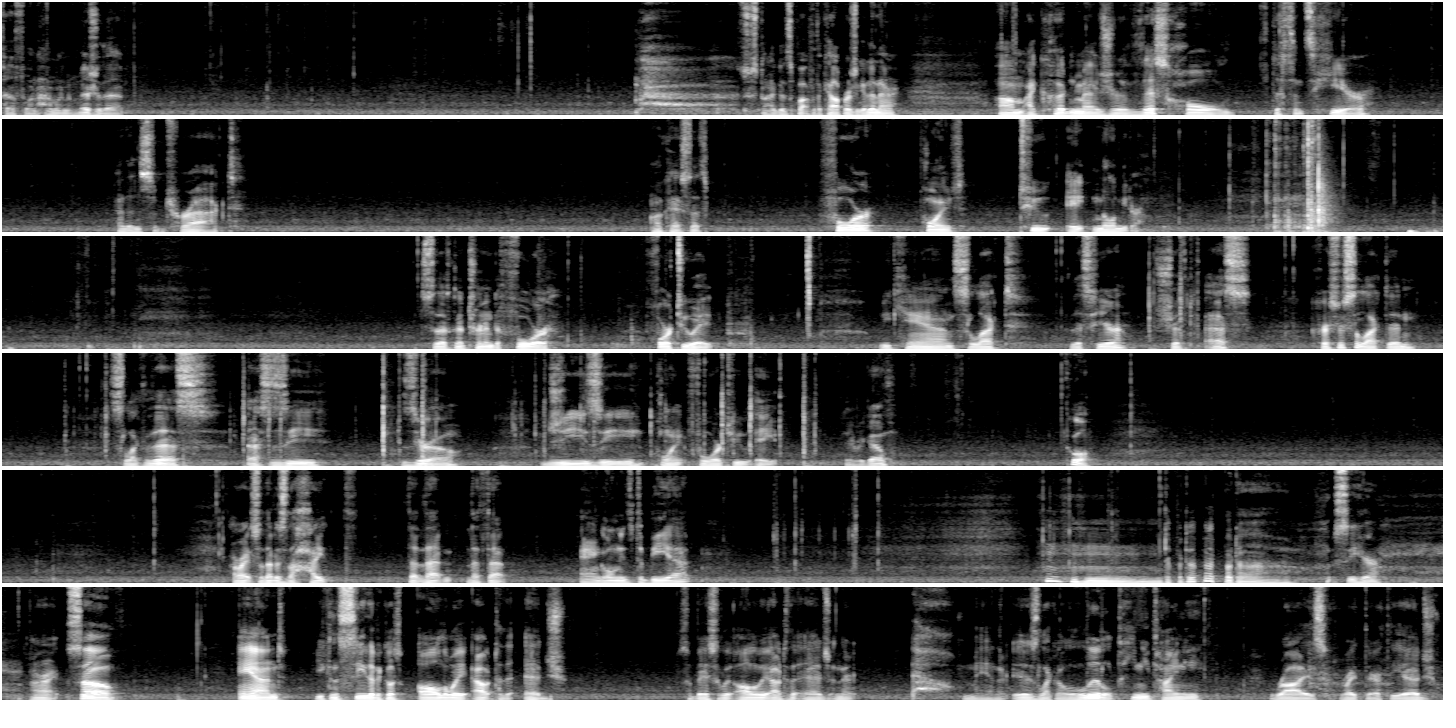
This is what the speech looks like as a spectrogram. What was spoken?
Tough one. How am I going to measure that? It's just not a good spot for the calipers to get in there. Um, I could measure this whole distance here and then subtract. Okay, so that's 4.28 millimeter. So that's going to turn into 4, 428. We can select this here, Shift S, cursor selected, select this, SZ0, GZ 0.428. There we go. Cool. All right, so that is the height that that that that angle needs to be at. Let's see here. All right, so, and you can see that it goes all the way out to the edge. So basically all the way out to the edge and there, oh man, there is like a little teeny tiny rise right there at the edge.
